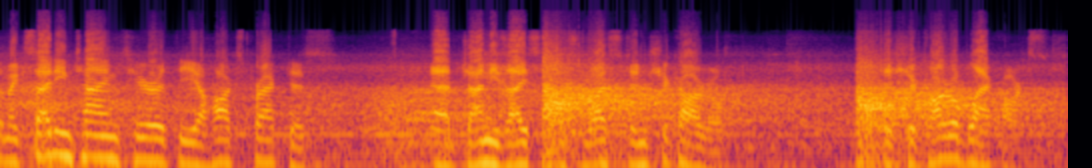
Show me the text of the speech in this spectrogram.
Some exciting times here at the uh, Hawks practice at Johnny's Ice House West in Chicago. The Chicago Blackhawks.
